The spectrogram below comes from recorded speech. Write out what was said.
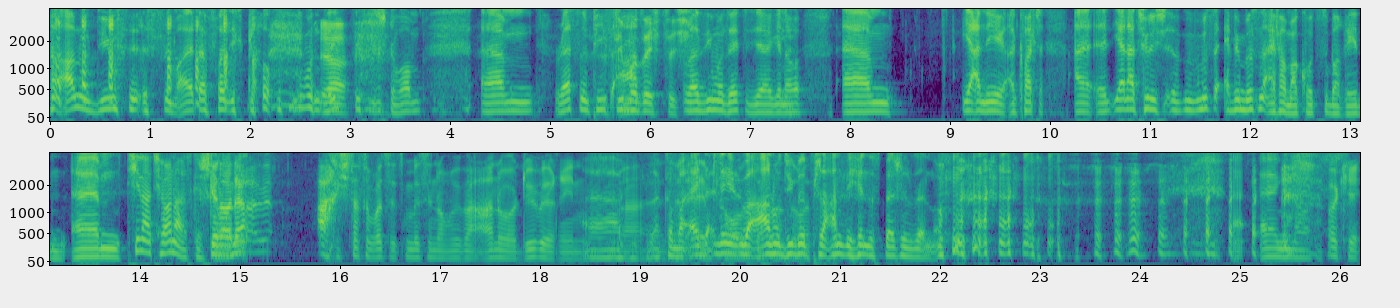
Arno Dübel ist im Alter von, ich glaube, 67 ja. gestorben. Ähm, Rest in Peace. 67. Oder 67, ja, genau. Ähm, ja, nee, äh, Quatsch. Äh, äh, ja, natürlich, wir müssen, wir müssen einfach mal kurz drüber reden. Ähm, Tina Turner ist gestorben. Genau, der, Ach, ich dachte, du wolltest jetzt ein bisschen noch über Arno Dübel reden. Ja, über da können wir, äh, nee, über Arno Dübel sowas. planen wir hier eine Special-Sendung. ja, äh, genau. Okay,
